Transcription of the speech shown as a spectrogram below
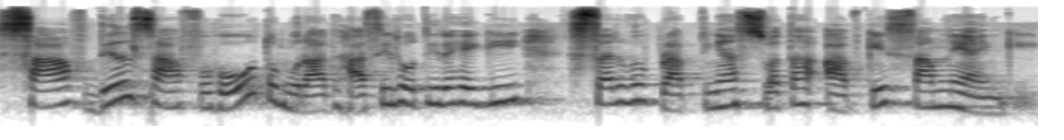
साफ़, दिल साफ़ हो तो मुराद हासिल होती रहेगी। सर्व प्राप्तियाँ स्वतः आपके सामने आएँगी।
